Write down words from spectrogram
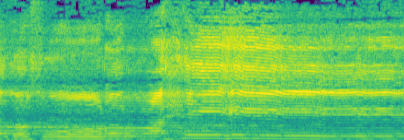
غفور رحيم.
